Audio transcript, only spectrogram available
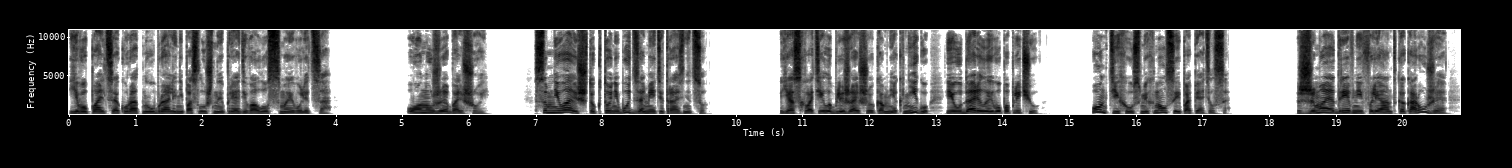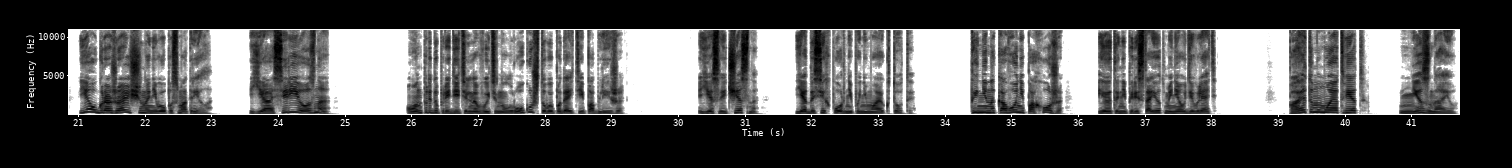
Его пальцы аккуратно убрали непослушные пряди волос с моего лица. Он уже большой. Сомневаюсь, что кто-нибудь заметит разницу. Я схватила ближайшую ко мне книгу и ударила его по плечу. Он тихо усмехнулся и попятился — Сжимая древний фолиант как оружие, я угрожающе на него посмотрела. «Я серьезно. Он предупредительно вытянул руку, чтобы подойти поближе. «Если честно, я до сих пор не понимаю, кто ты. Ты ни на кого не похожа, и это не перестает меня удивлять. Поэтому мой ответ — не знаю».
